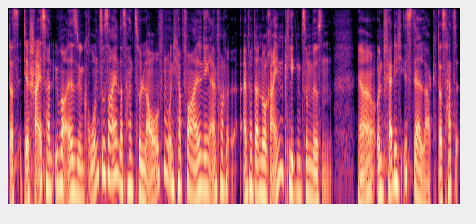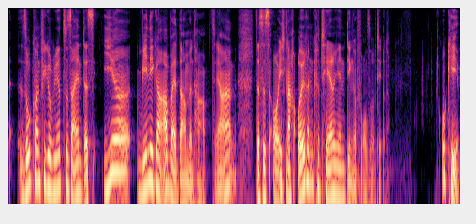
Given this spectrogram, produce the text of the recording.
das, der Scheiß hat überall synchron zu sein, das hat zu laufen und ich habe vor allen Dingen einfach, einfach da nur reinklicken zu müssen. Ja, und fertig ist der Lack. Das hat so konfiguriert zu sein, dass ihr weniger Arbeit damit habt. Ja, dass es euch nach euren Kriterien Dinge vorsortiert. Okay.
